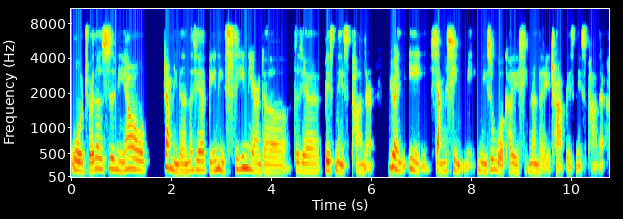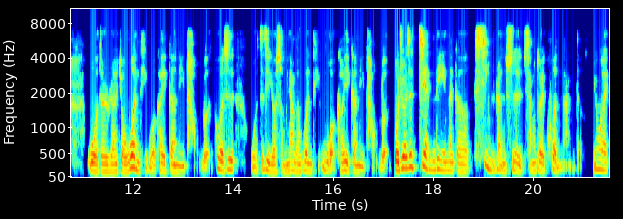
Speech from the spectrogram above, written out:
我觉得是你要让你的那些比你 senior 的这些 business partner 愿意相信你，你是我可以信任的 HR business partner。我的人有问题，我可以跟你讨论，或者是我自己有什么样的问题，我可以跟你讨论。我觉得是建立那个信任是相对困难的，因为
